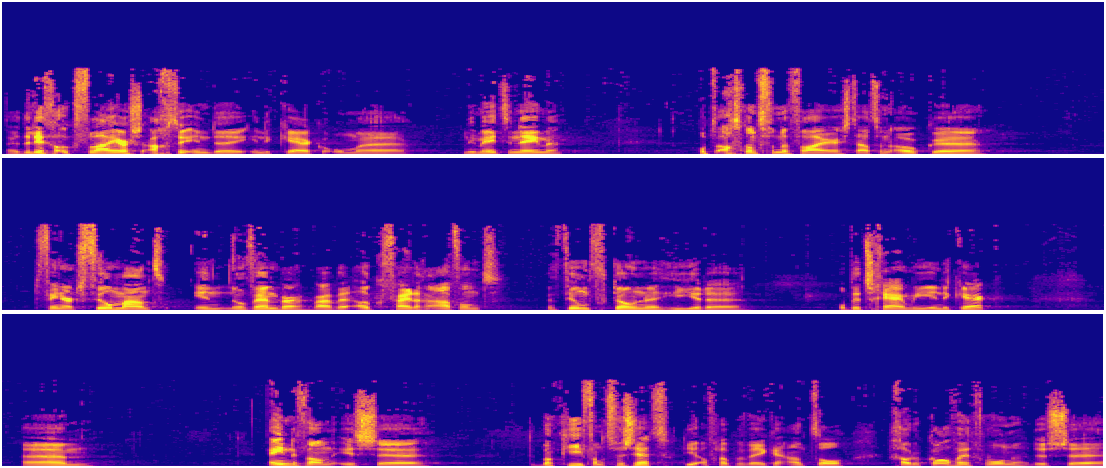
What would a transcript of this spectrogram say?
Uh, er liggen ook flyers achter in de, in de kerken om die mee te nemen. Op de achterkant van de flyer staat dan ook de Veenhard Filmmaand in november. Waar we elke vrijdagavond een film vertonen hier op dit scherm hier in de kerk. Um, een daarvan is de bankier van het Verzet, die afgelopen week een aantal Gouden Kalf heeft gewonnen. Dus uh,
